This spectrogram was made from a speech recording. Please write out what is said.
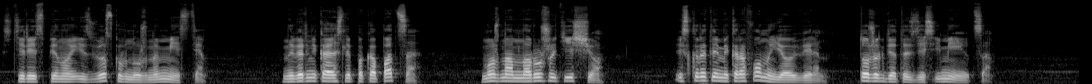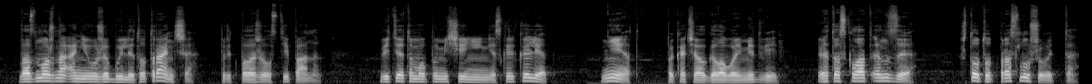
стереть спиной и звездку в нужном месте. Наверняка, если покопаться, можно обнаружить еще. И скрытые микрофоны, я уверен, тоже где-то здесь имеются. Возможно, они уже были тут раньше, предположил Степанов. Ведь этому помещению несколько лет. Нет, покачал головой медведь. Это склад НЗ. Что тут прослушивать-то?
